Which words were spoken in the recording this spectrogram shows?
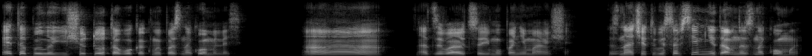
«Это было еще до того, как мы познакомились». А, -а, -а отзываются ему понимающе. «Значит, вы совсем недавно знакомы?»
